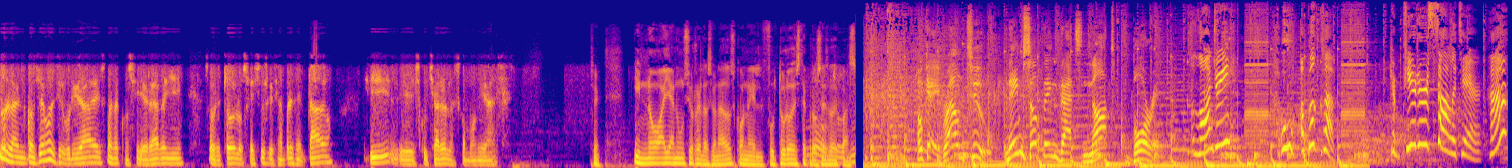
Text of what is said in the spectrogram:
No, la- el Consejo de Seguridad es para considerar allí sobre todo los hechos que se han presentado y eh, escuchar a las comunidades. Sí. Y no hay anuncios relacionados con el futuro de este proceso de no, paz. Okay, round two. Name something that's not boring. A laundry? Ooh, a book club. Computer solitaire, huh?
